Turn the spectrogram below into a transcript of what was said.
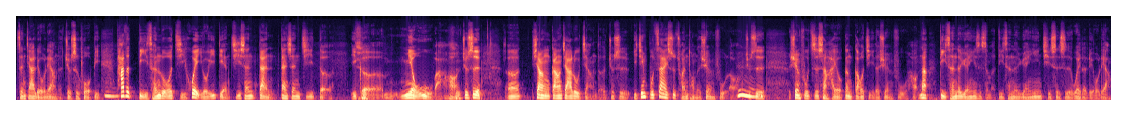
增加流量的，就是货币。嗯、它的底层逻辑会有一点鸡生蛋，蛋生鸡的一个谬误吧？哈、哦，就是。呃，像刚刚嘉璐讲的，就是已经不再是传统的炫富了，嗯、就是炫富之上还有更高级的炫富。好，那底层的原因是什么？底层的原因其实是为了流量。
